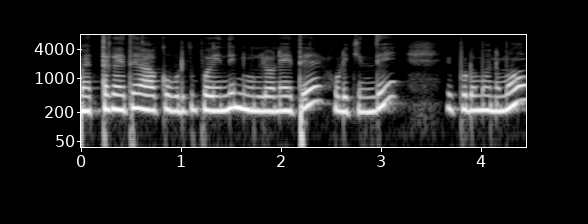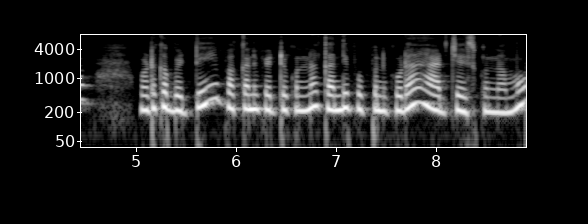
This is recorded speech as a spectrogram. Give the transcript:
మెత్తగా అయితే ఆకు ఉడికిపోయింది నూనెలోనే అయితే ఉడికింది. ఇప్పుడు మనము ఉడకబెట్టి పక్కన పెట్టుకున్న కందిపప్పుని కూడా యాడ్ చేసుకున్నాము.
